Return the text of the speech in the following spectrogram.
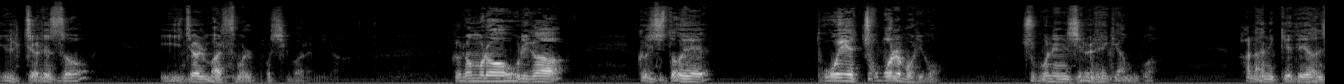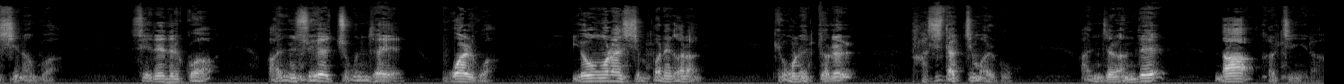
1절에서 2절 말씀을 보시기 바랍니다. 그러므로 우리가 그리스도의 도의 초보를 버리고 죽은 행실을 회개함과 하나님께 대한 신앙과 세례들과 안수의 죽은 자의 부활과 영원한 심판에 관한 교훈의 뜰을 다시 닦지 말고 안전한데 나아갈지니라.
